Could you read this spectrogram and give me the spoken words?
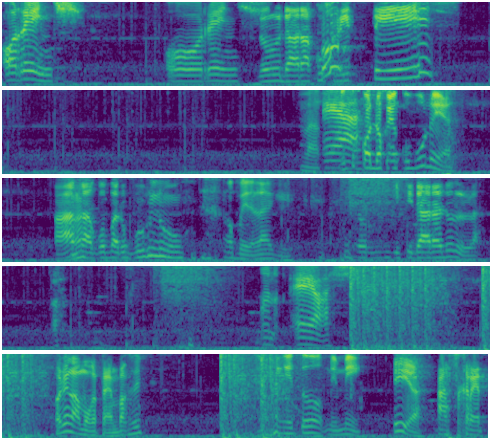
Orange. Orange. Duh, darahku Oh. kritis. Nah, Ya. itu kodok yang kubunuh ya? Ah, enggak, gua baru bunuh. Oh, beda lagi. Isi darah dulu lah. Mana? Eas. Oh, dia nggak mau ketembak sih? Emang itu mimik. Iya, askret.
